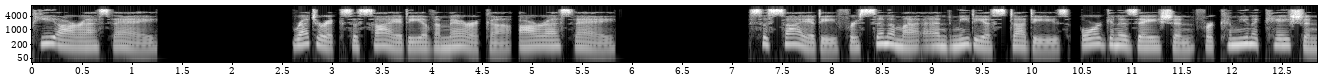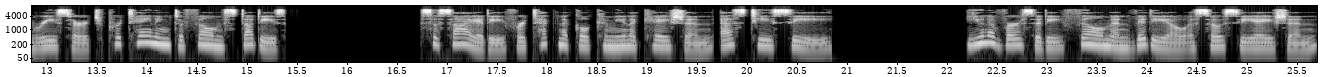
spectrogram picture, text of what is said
PRSA Rhetoric Society of America RSA Society for Cinema and Media Studies, Organization for Communication Research pertaining to film studies. Society for Technical Communication STC University Film and Video Association,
